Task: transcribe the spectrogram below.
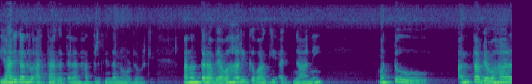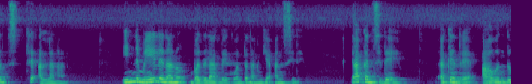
ಯಾರಿಗಾದರೂ ಅರ್ಥ ಆಗುತ್ತೆ ನನ್ನ ಹತ್ತಿರದಿಂದ ನೋಡೋರಿಗೆ. ನಾನೊಂಥರ ವ್ಯಾವಹಾರಿಕವಾಗಿ ಅಜ್ಞಾನಿ ಮತ್ತು ಅಂಥ ವ್ಯವಹಾರಸ್ಥೆ ಅಲ್ಲ ನಾನು. ಇನ್ನು ಮೇಲೆ ನಾನು ಬದಲಾಗಬೇಕು ಅಂತ ನನಗೆ ಅನಿಸಿದೆ. ಯಾಕೆ ಅನಿಸಿದೆ? ಯಾಕೆಂದರೆ ಆ ಒಂದು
